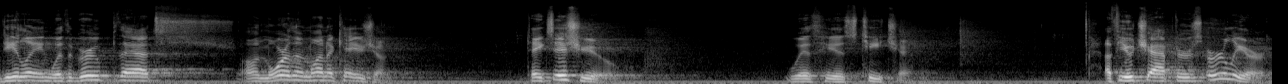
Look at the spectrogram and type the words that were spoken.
dealing with a group that, on more than one occasion, takes issue with his teaching. A few chapters earlier,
